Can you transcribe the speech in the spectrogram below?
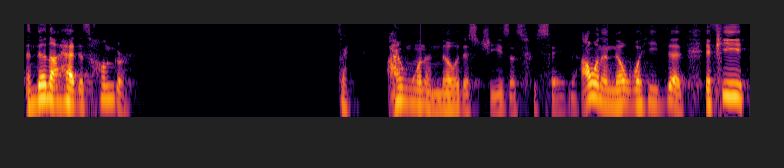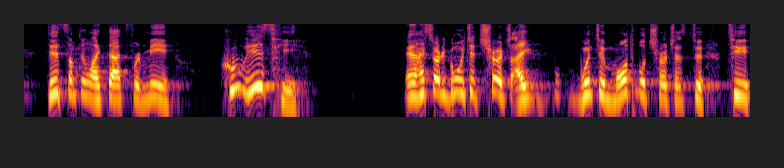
And then I had this hunger. It's like, I want to know this Jesus who saved me. I want to know what he did. If he did something like that for me, who is he? And I started going to church. I went to multiple churches to, to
